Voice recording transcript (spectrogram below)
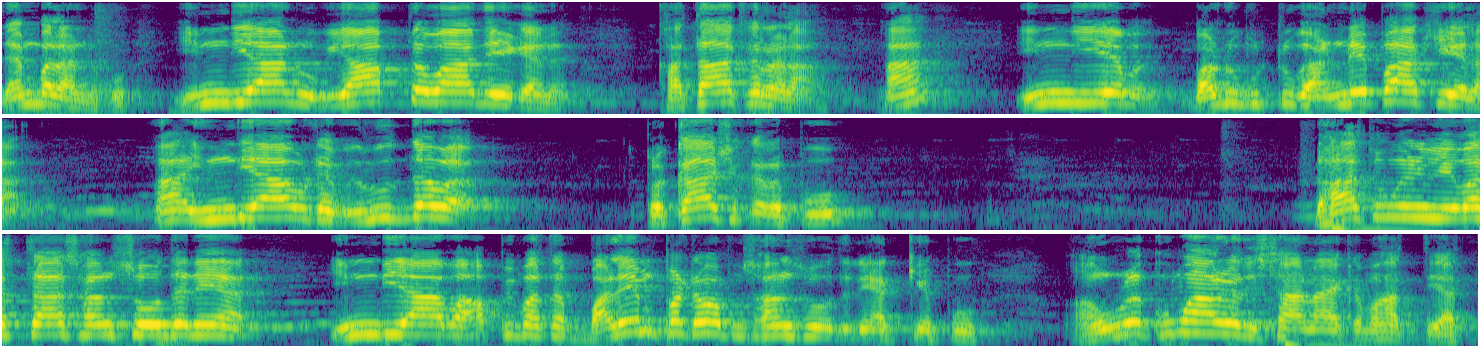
දැන් බලන්නකෝ. ඉන්දියානු ව්‍යාප්තවාදය ගැන කතා කරලා ඉන්දිය බඩු පුට්ටු ගන්න එපා කියලා ඉන්දියාවට විරුද්ධව ප්‍රකාශ කරපු ධාතුවෙනි ව්‍යවස්ථා සංශෝධනය ඉන්දියාව අපි මත බලෙන් පටවපු සංශෝධනයක් කියපු අනුර කුමාර දිසානායක මහත්තයත්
